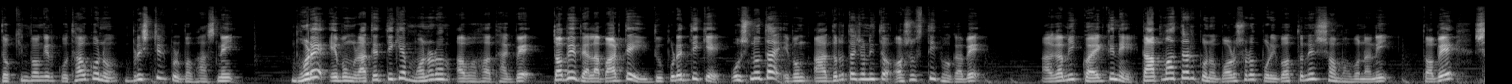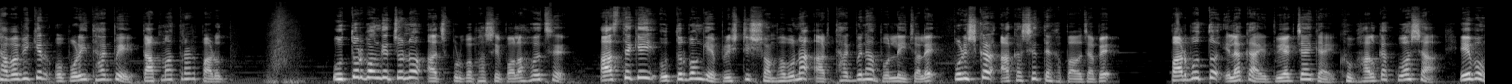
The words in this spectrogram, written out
দক্ষিণবঙ্গের কোথাও কোনো বৃষ্টির পূর্বাভাস নেই। ভোরে এবং রাতের দিকে মনোরম আবহাওয়া থাকবে, তবে বেলা বাড়তেই দুপুরের দিকে উষ্ণতা এবং আর্দ্রতাজনিত অস্বস্তি ভোগাবে। আগামী কয়েকদিনে তাপমাত্রার কোনো বড়সড় পরিবর্তনের সম্ভাবনা নেই, তবে স্বাভাবিকের ওপরেই থাকবে তাপমাত্রার পারদ উত্তরবঙ্গের জন্য আজ পূর্বাভাসে বলা হয়েছে, আজ থেকেই উত্তরবঙ্গে বৃষ্টির সম্ভাবনা আর থাকবে না বললেই চলে, পরিষ্কার আকাশের দেখা পাওয়া যাবে। পার্বত্য এলাকায় দু এক জায়গায় খুব হালকা কুয়াশা এবং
